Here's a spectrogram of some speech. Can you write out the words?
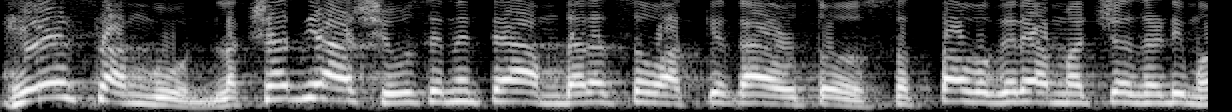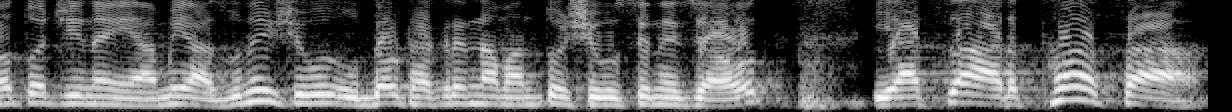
हे सांगून लक्षात घ्या शिवसेनेत त्या आमदाराचं वाक्य काय होतं? सत्ता वगैरे आमच्यासाठी महत्वाची नाही. आम्ही अजूनही शिव उद्धव ठाकरेंना मानतो शिवसेनेचे आहोत. याचा अर्थ असा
